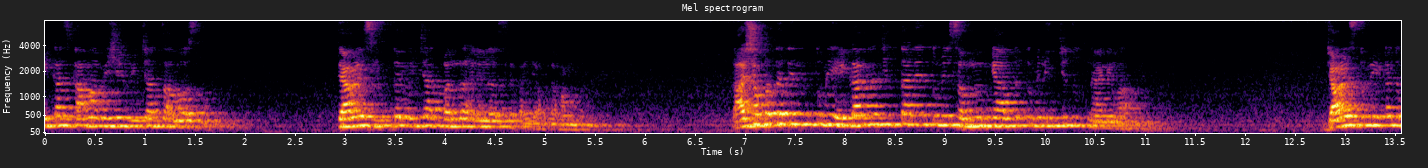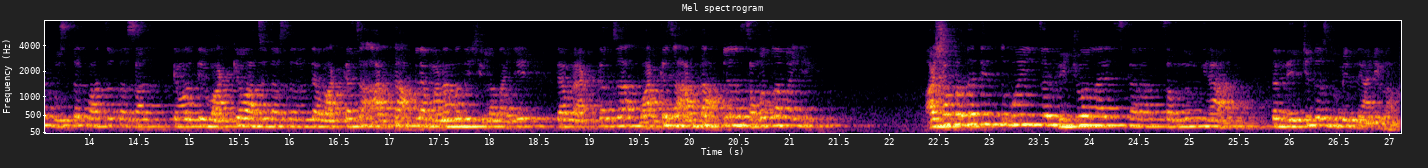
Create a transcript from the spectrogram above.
एकाच कामाविषयी विचार चालू असतो. त्यावेळेस इतर विचार बंद झालेले असले पाहिजे आपल्या मनामध्ये. अशा पद्धतीने तुम्ही एकाग्र चित्ताने तुम्ही समजून घ्याल तर तुम्ही निश्चितच ज्ञानी व्हाल. ज्यावेळेस तुम्ही एखादं पुस्तक वाचत असाल तेव्हा ते वाक्य वाचत असताना त्या वाक्याचा अर्थ आपल्या मनामध्ये शिरला पाहिजे. त्या वाक्याचा वाक्याचा अर्थ आपल्याला समजला पाहिजे. अशा पद्धतीने तुम्ही जर व्हिज्युअलाइज कराल समजून घ्याल तर निश्चितच तुम्ही ज्ञानी व्हाल.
